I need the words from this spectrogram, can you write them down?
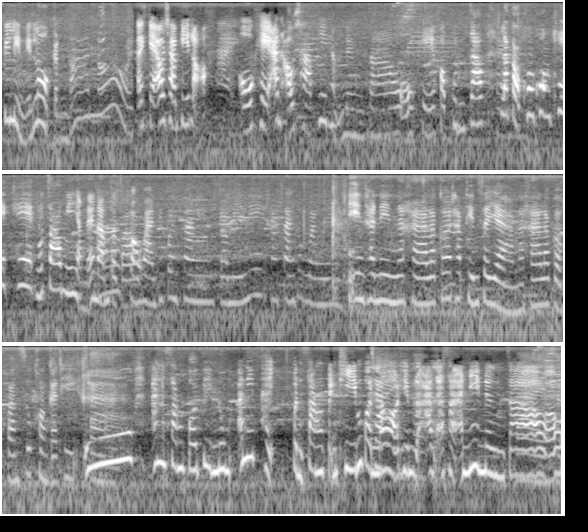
ปีหลินนี่หลอกกันบ้านเนาะไอ้แกเอาชาพีชเหรอ โอเค อันเอาชาพีชแถมหนึ่งเจ้า โอเค ขอบคุณเจ้า แล้วก็โค้งโค้งๆเค้กเค้กนู้เจ้ามีอย่างแนะนำกับเจ้าของหวานที่เปิ้ลซังกามินี่ค่ะซังทุกวันเลยค่ะมีอินทนินนะคะ แล้วก็ทับทิมสยามนะคะ แล้วก็ความสุขของกะทิโอ้ค่ะอันสั่งตัวปีนุ่ม อันนี้ไผ่เปิ่นสั่งเป็นทีมเปิ่นเนอใช่ทีมหรืออันอะสั่งอันนี้หนึ่งเจ้าได้ค่ะโอ้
